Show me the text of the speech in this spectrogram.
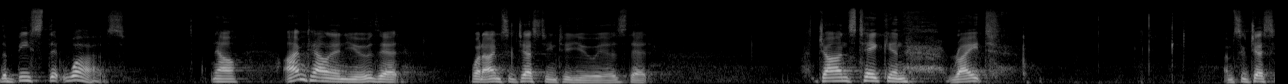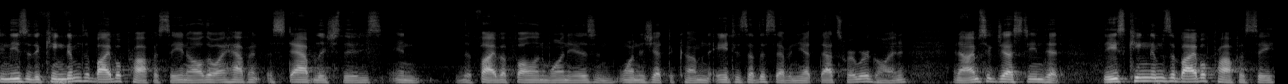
the beast that was. Now, I'm telling you that what I'm suggesting to you is that John's taken right. I'm suggesting these are the kingdoms of Bible prophecy, and although I haven't established these in the five have fallen, one is, and one is yet to come, and the eight is of the seven yet, that's where we're going. And I'm suggesting that these kingdoms of Bible prophecy,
